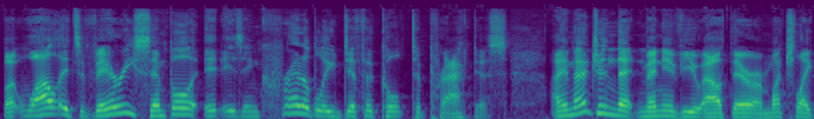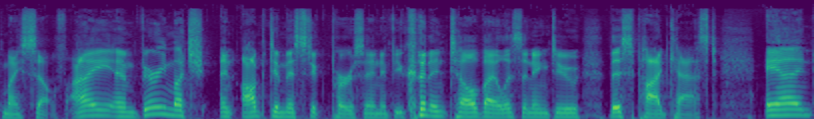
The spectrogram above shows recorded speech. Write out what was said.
But while it's very simple, it is incredibly difficult to practice. I imagine that many of you out there are much like myself. I am very much an optimistic person, if you couldn't tell by listening to this podcast. And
